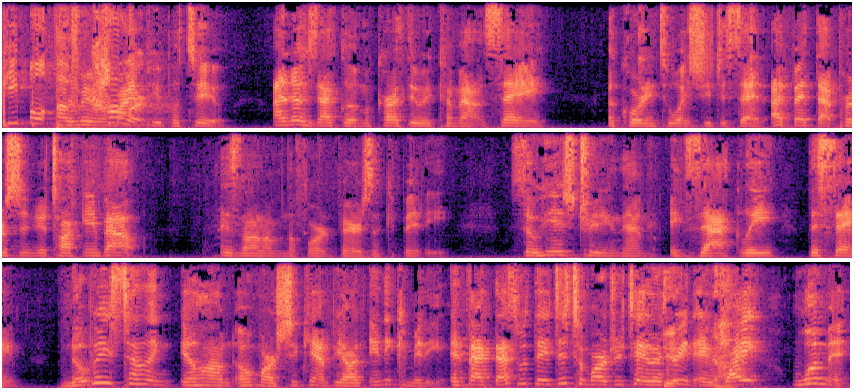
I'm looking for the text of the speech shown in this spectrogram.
People Let of me color. remind people too. I know exactly what McCarthy would come out and say, according to what she just said. I bet that person you're talking about is not on the Foreign Affairs Committee, so he is treating them exactly the same. Nobody's telling Ilhan Omar she can't be on any committee. In fact, that's what they did to Marjorie Taylor. Greene, a white woman.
